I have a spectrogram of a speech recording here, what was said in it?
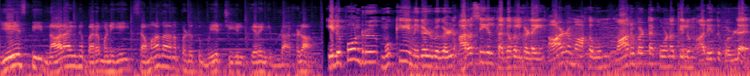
ஏஎஸ்பி நாராயண பரமணியை சமாதானப்படுத்தும் முயற்சியில் இறங்கியுள்ளார்களாம் இதுபோன்று முக்கிய நிகழ்வுகள் அரசியல் தகவல்களை ஆழமாகவும் மாறுபட்ட கோணத்திலும் அறிந்து கொள்ள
